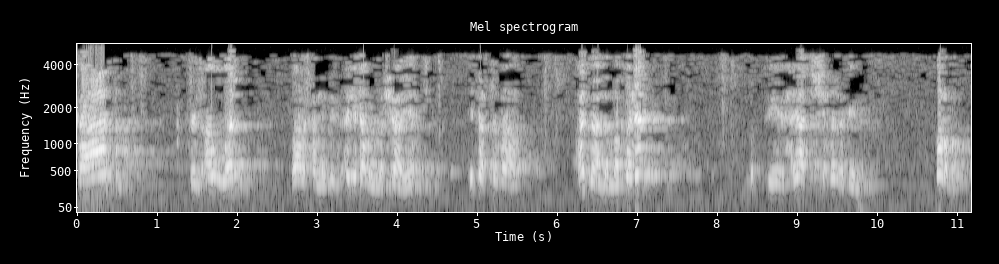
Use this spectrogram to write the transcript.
كان في الأول بارك الله فيه أيام المشايخ. ابتدى عندنا لما طلع في حياة الشيخ بن عثيمين ضربه.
